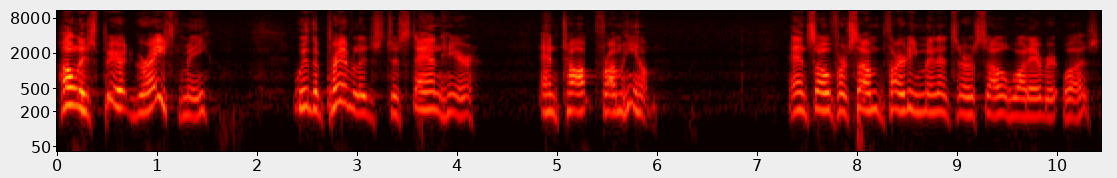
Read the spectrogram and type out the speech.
Holy Spirit graced me with the privilege to stand here and talk from Him. And so, for some 30 minutes or so, whatever it was,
